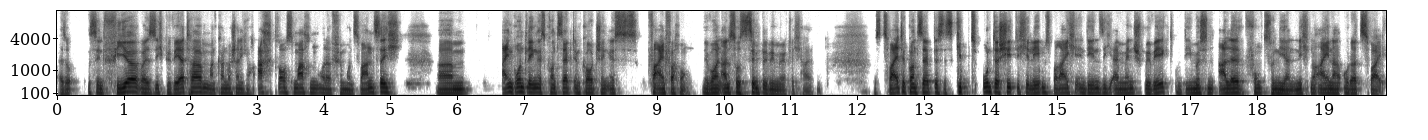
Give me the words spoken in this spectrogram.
Also es sind vier, weil sie sich bewährt haben. Man kann wahrscheinlich auch acht draus machen oder 25. Ähm, ein grundlegendes Konzept im Coaching ist Vereinfachung. Wir wollen alles so simpel wie möglich halten. Das zweite Konzept ist, es gibt unterschiedliche Lebensbereiche, in denen sich ein Mensch bewegt und die müssen alle funktionieren, nicht nur einer oder zwei.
